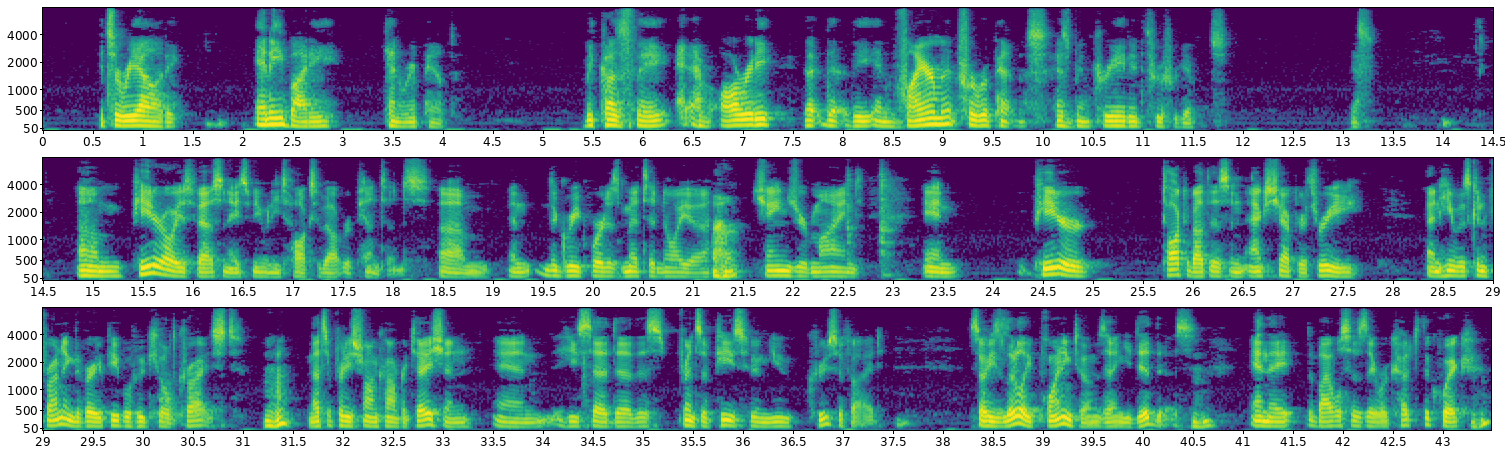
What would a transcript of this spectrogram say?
It's a reality. Anybody can repent because they have already, the, the, the environment for repentance has been created through forgiveness. Yes. Um, Peter always fascinates me when he talks about repentance. Um, and the Greek word is metanoia, uh-huh. change your mind. And Peter talked about this in Acts chapter 3, and he was confronting the very people who killed Christ. Mm-hmm. And that's a pretty strong confrontation. And he said, uh, This Prince of Peace, whom you crucified. So he's literally pointing to him, saying, You did this. Mm-hmm. And they, the Bible says they were cut to the quick. Mm-hmm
